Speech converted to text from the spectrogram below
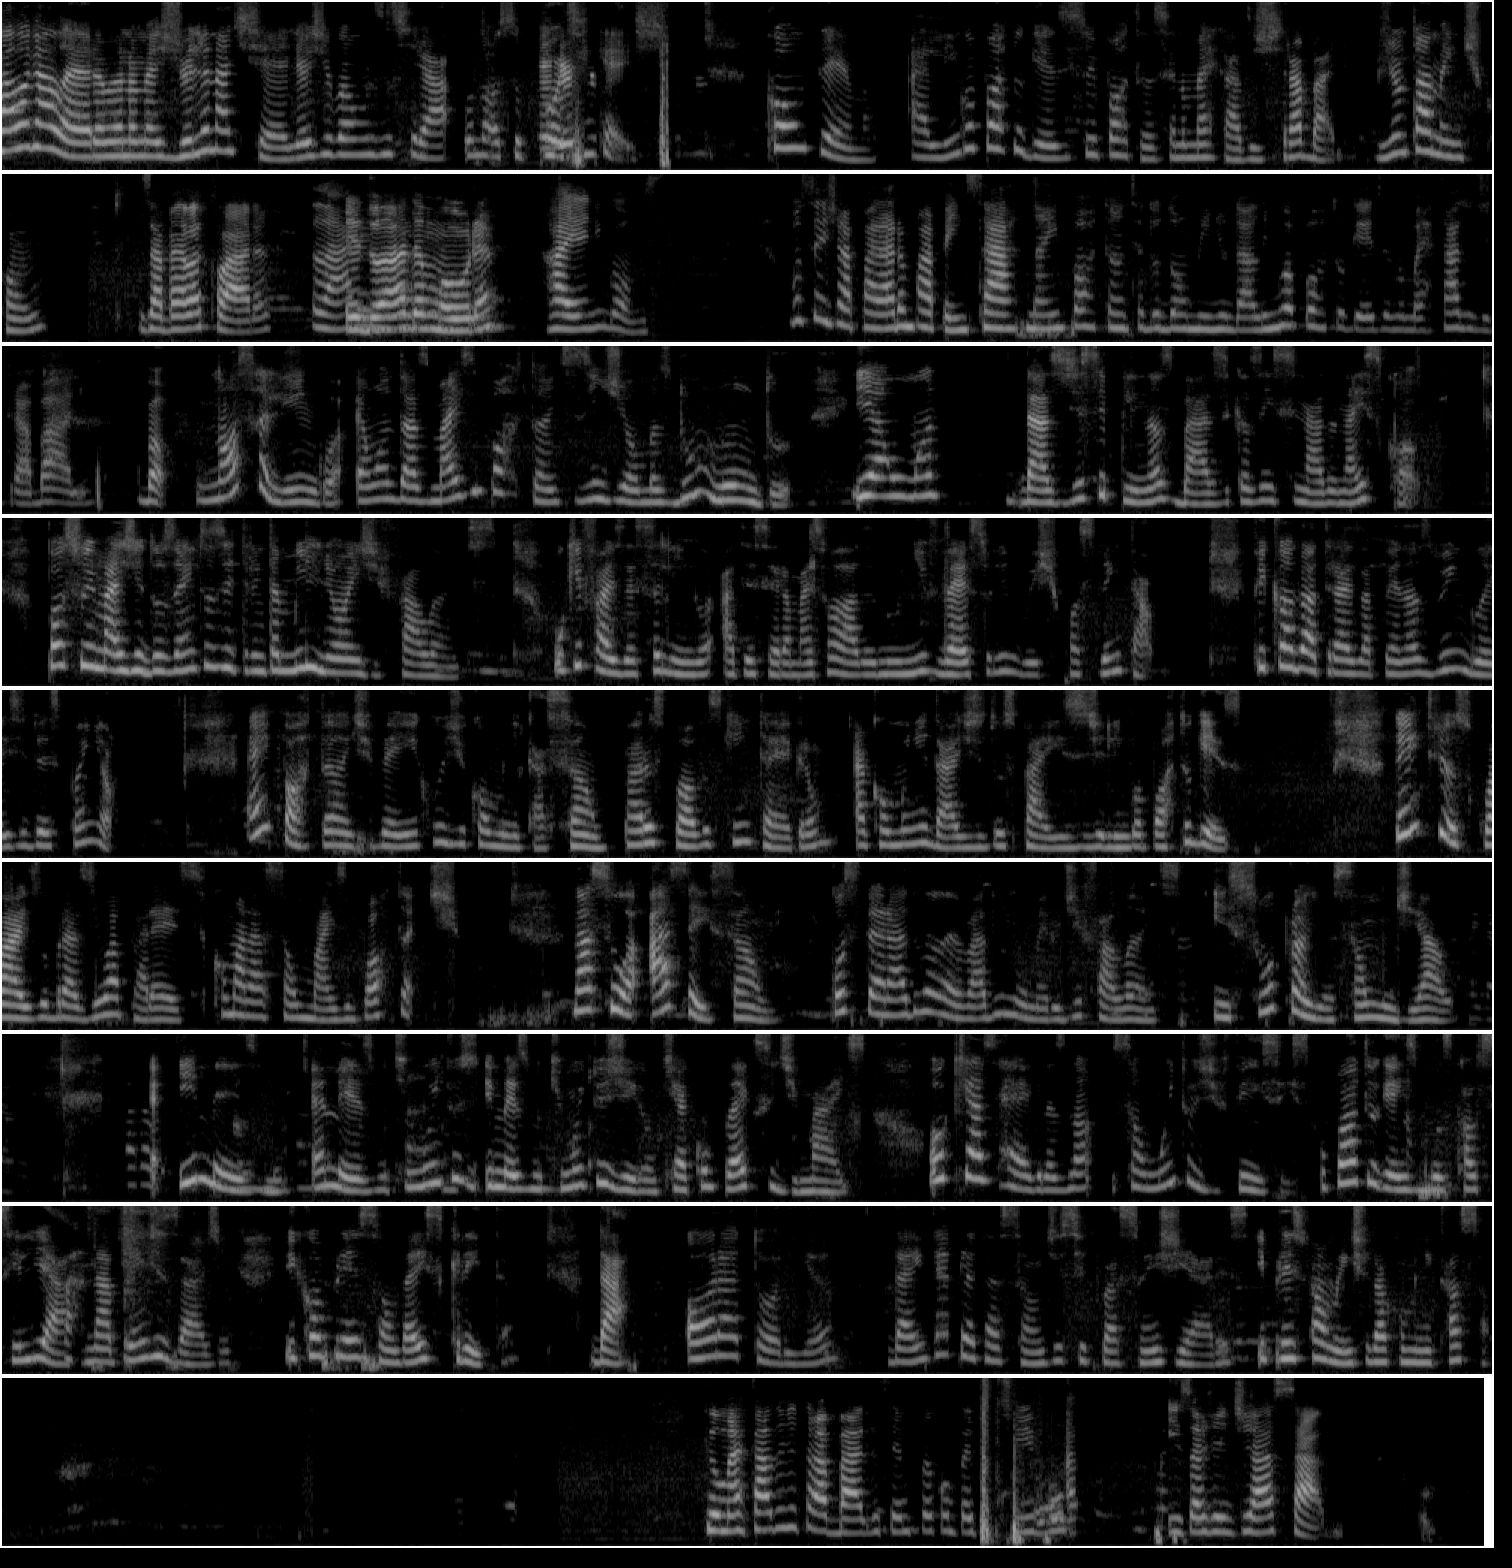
Fala galera, meu nome é Júlia Natielli e hoje vamos estrear o nosso podcast com o tema A língua portuguesa e sua importância no mercado de trabalho, juntamente com Isabela Clara, Lara, Eduarda Moura, Raiane Gomes. Vocês já pararam para pensar na importância do domínio da língua portuguesa no mercado de trabalho? Bom, nossa língua é uma das mais importantes idiomas do mundo e é uma das disciplinas básicas ensinada na escola. Possui mais de 230 milhões de falantes, o que faz dessa língua a terceira mais falada no universo linguístico ocidental, ficando atrás apenas do inglês e do espanhol. É importante veículo de comunicação para os povos que integram a comunidade dos países de língua portuguesa, dentre os quais o Brasil aparece como a nação mais importante. Na sua aceição, considerado o elevado número de falantes e sua projeção mundial, é, e mesmo, é mesmo que muitos e mesmo que muitos digam que é complexo demais ou que as regras não são muito difíceis, o português busca auxiliar na aprendizagem e compreensão da escrita, da oratoria, da interpretação de situações diárias e principalmente da comunicação. Que o mercado de trabalho sempre foi competitivo, isso a gente já sabe.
